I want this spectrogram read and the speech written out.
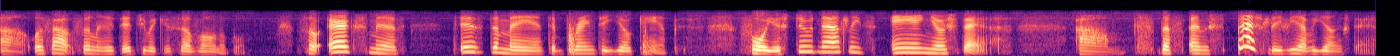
uh, without feeling that you make yourself vulnerable. So Eric Smith is the man to bring to your campus for your student athletes and your staff, um, the, and especially if you have a young staff,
